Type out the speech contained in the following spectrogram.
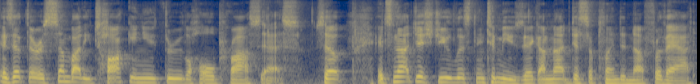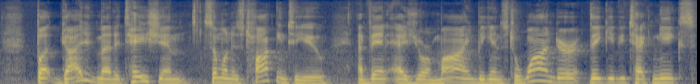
is that there is somebody talking you through the whole process. So it's not just you listening to music. I'm not disciplined enough for that. But guided meditation, someone is talking to you, and then as your mind begins to wander, they give you techniques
